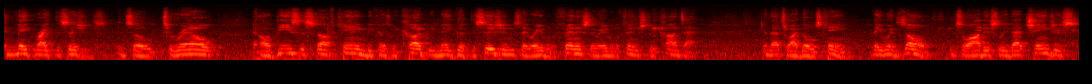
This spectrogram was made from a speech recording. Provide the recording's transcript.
and make right decisions. And so Terrell and all these stuff came because we cut, we made good decisions, they were able to finish, they were able to finish through contact. And that's why those came. They went zone. And so obviously that changes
